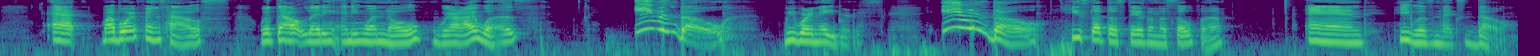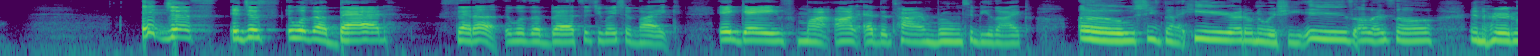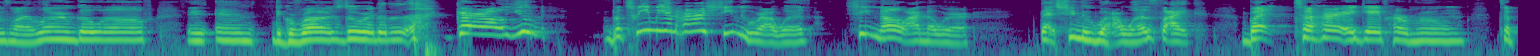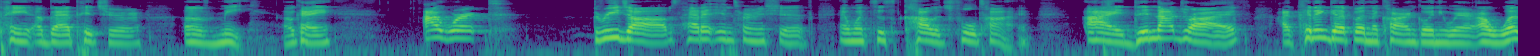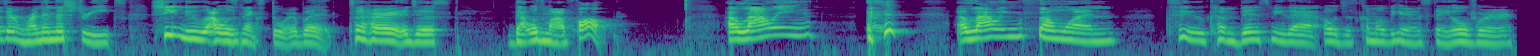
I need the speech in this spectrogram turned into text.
at my boyfriend's house without letting anyone know where I was, even though we were neighbors, even though he slept upstairs on the sofa and he was next door. It just, it just, it was a bad setup. It was a bad situation. Like, it gave my aunt at the time room to be like, oh, she's not here. I don't know where she is. All I saw and heard was my alarm go off and, and the garage door. Girl, you between me and her, she knew where I was. She know I know where that she knew where I was. Like, but to her, it gave her room to paint a bad picture of me. Okay. I worked three jobs, had an internship, and went to college full time. I did not drive. I couldn't get up in the car and go anywhere. I wasn't running the streets. She knew I was next door, but to her, it just, that was my fault. Allowing, allowing someone to convince me that, oh, just come over here and stay over,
